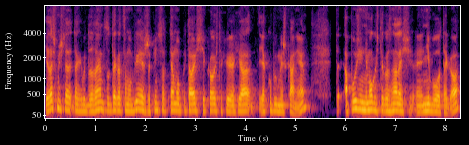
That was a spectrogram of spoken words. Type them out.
Ja też myślę, tak jakby dodając do tego, co mówiłeś, że 5 lat temu pytałeś się kogoś takiego jak ja, jak kupił mieszkanie, a później nie mogłeś tego znaleźć, e, nie było tego,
